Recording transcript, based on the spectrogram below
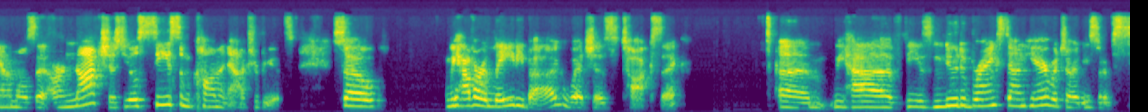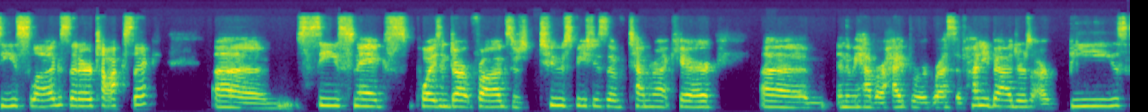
animals that are noxious, you'll see some common attributes. So we have our ladybug, which is toxic. Um, we have these nudibranchs down here, which are these sort of sea slugs that are toxic. Um, sea snakes, poison dart frogs. There's two species of tenrec here. Um, and then we have our hyper aggressive honey badgers, our bees.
